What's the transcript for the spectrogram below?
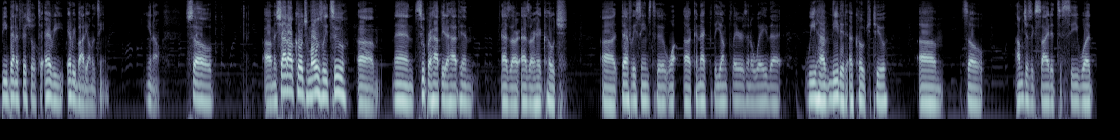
be beneficial to every everybody on the team. You know, so um, and shout out Coach Mosley too. Um, man, super happy to have him as our as our head coach. Uh, definitely seems to uh, connect with the young players in a way that we have needed a coach to. Um, so I'm just excited to see what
